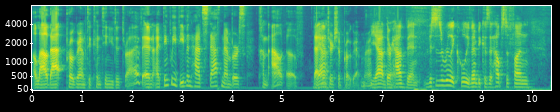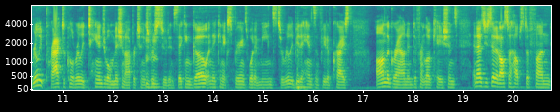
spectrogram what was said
allow that program to continue to thrive. And I think we've even had staff members come out of that Yeah. internship program, right? Yeah, there have been. This is a really cool event because it helps to fund really practical, really tangible mission opportunities for students. They can go and they can experience what it means to really be the hands and feet of Christ on the ground in different locations. And as you said, it also helps to fund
